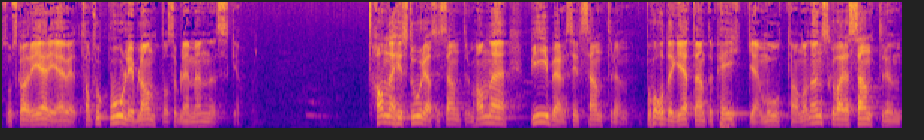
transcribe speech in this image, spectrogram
som skal regjere i evighet, han tok bolig blant oss og ble menneske. Han er historia sentrum. Han er Bibelen sitt sentrum. Både GTNT peker mot han, og han ønsker å være sentrum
